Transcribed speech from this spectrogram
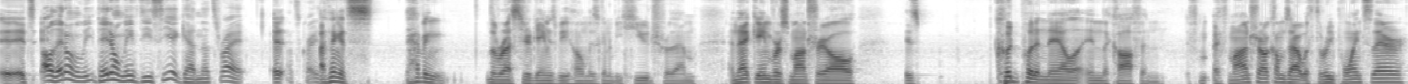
it's oh they don't leave, they don't leave DC again. That's right. It, That's crazy. I think it's having the rest of your games be home is going to be huge for them. And that game versus Montreal is could put a nail in the coffin. If if Montreal comes out with 3 points there,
